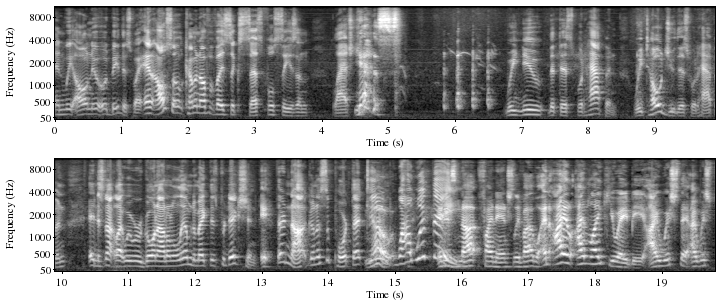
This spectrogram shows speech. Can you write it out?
and we all knew it would be this way. And also coming off of a successful season last year. Yes. We knew that this would happen. We told you this would happen. And it's not like we were going out on a limb to make this prediction. It- They're not going to support that team. No. Why would they? It is not financially viable, and I I like UAB. I wish that I wish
